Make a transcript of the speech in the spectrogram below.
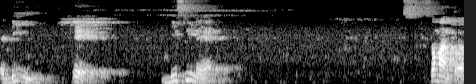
એ ડીઈ એ ડીસીને સમાંતર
